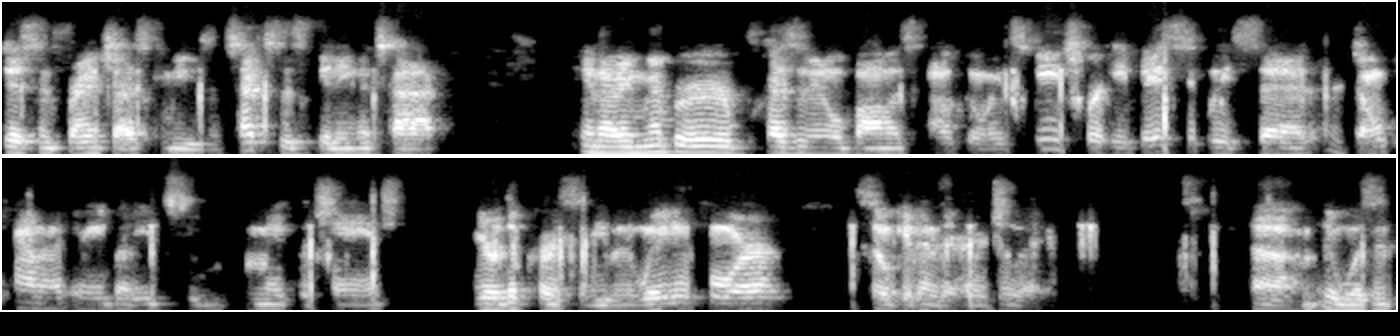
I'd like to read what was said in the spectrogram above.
disenfranchised communities in Texas getting attacked. And I remember President Obama's outgoing speech where he basically said, Don't count on anybody to make the change. You're the person you've been waiting for, so get in there and do it. Um, it wasn't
